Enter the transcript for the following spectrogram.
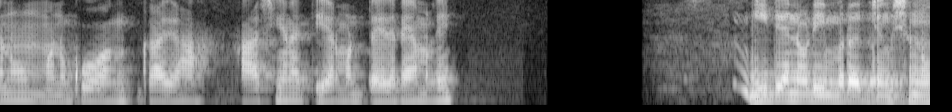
ಏನೋ ಮನ್ಕೋ ಹಾಸಿಗೆನ ತಯಾರು ಮಾಡ್ತಾ ಇದ್ದಾರೆ ಆಮೇಲೆ. ಇದೆ ನೋಡಿ ಮಿರಾಜ್ ಜಂಕ್ಷನು.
